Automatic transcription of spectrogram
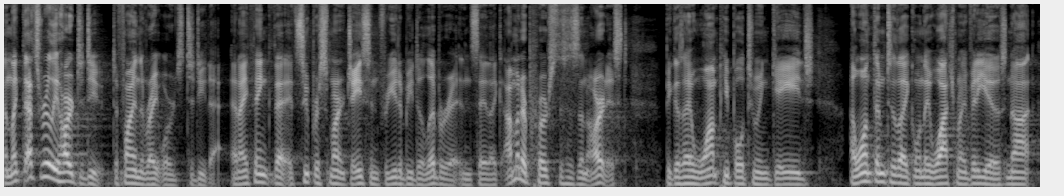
And like that's really hard to do to find the right words to do that. And I think that it's super smart, Jason, for you to be deliberate and say like I'm going to approach this as an artist because I want people to engage. I want them to like when they watch my videos, not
